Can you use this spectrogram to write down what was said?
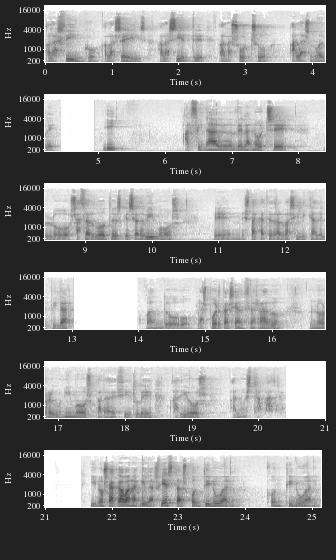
a las 5, a las 6, a las 7, a las 8, a las 9. Y al final de la noche, los sacerdotes que servimos en esta Catedral Basílica del Pilar, cuando las puertas se han cerrado, nos reunimos para decirle adiós a nuestra Madre. Y no se acaban aquí las fiestas, continúan, continúan.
